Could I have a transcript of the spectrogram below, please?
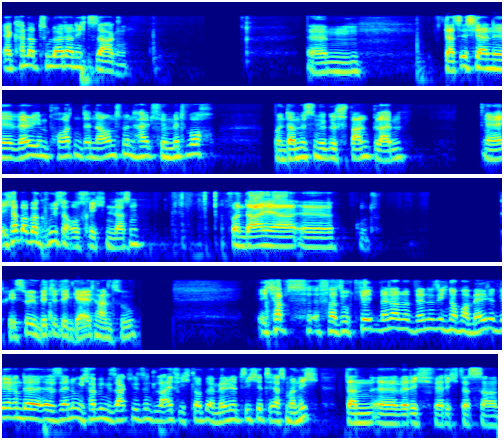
er kann dazu leider nichts sagen. Ähm, das ist ja eine very important announcement halt für Mittwoch. Und da müssen wir gespannt bleiben. Äh, ich habe aber Grüße ausrichten lassen. Von daher, äh, gut. Drehst du ihm bitte den Geldhahn zu? Ich habe es versucht, wenn er, wenn er sich nochmal meldet während der äh, Sendung, ich habe ihm gesagt, wir sind live. Ich glaube, er meldet sich jetzt erstmal nicht. Dann äh, werde ich, werd ich das. Äh,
